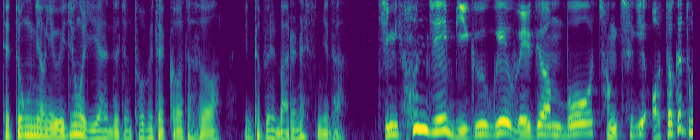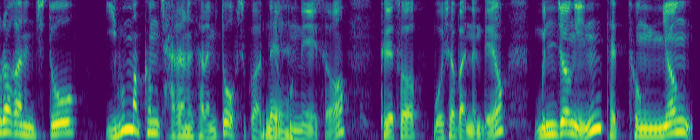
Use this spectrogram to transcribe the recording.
대통령의 의중을 이해하는 데 좀 도움이 될 것 같아서 인터뷰를 마련했습니다. 지금 현재 미국의 외교안보 정책이 어떻게 돌아가는지도 이분만큼 잘하는 사람이 또 없을 것 같아요. 네. 국내에서. 그래서 모셔봤는데요. 문정인 대통령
